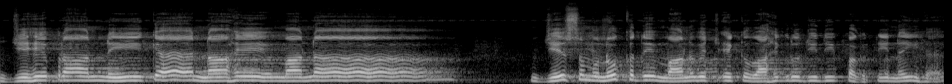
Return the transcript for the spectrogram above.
ਜਿਹ ਪ੍ਰਾਨੀ ਕੈ ਨਾਹੇ ਮਨ। ਜਿਸ ਮਨੁੱਖ ਦੇ ਮਨ ਵਿੱਚ ਇੱਕ ਵਾਹਿਗੁਰੂ ਜੀ ਦੀ ਭਗਤੀ ਨਹੀਂ ਹੈ,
